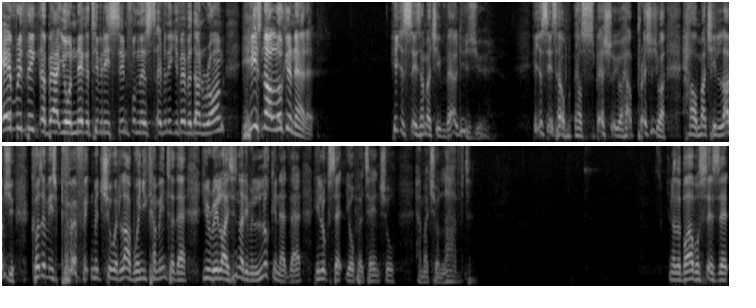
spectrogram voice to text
everything about your negativity, sinfulness, everything you've ever done wrong, He's not looking at it. He just sees how much He values you. He just sees how, how special you are, how precious you are, how much He loves you. Because of His perfect, matured love, when you come into that, you realize He's not even looking at that. He looks at your potential, how much you're loved. You know, the Bible says that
